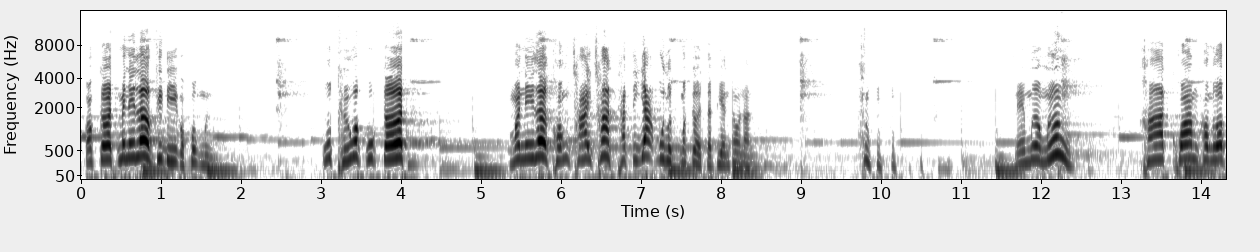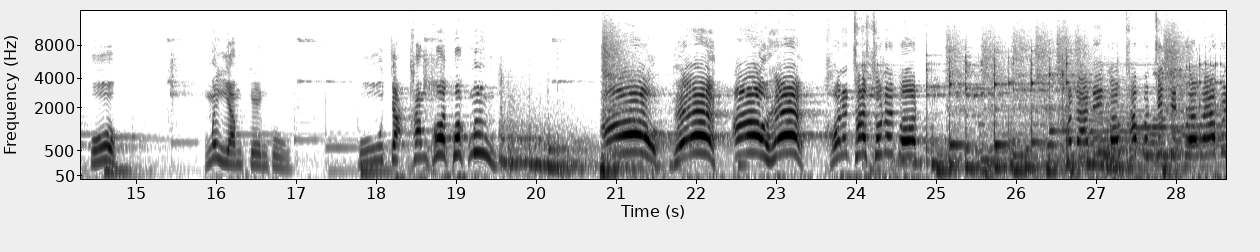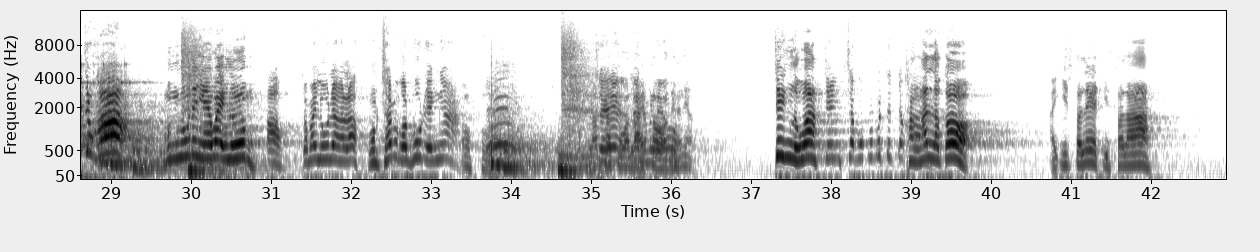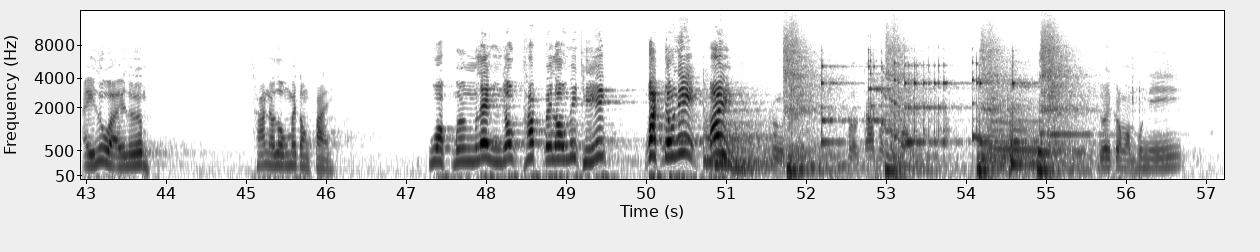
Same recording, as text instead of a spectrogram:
ก็เกิดไม่ในเลิกที่ดีกว่าพวกมึง กูถือว่ากูเกิดมันในเลิกของชายชาติขัตติยะบุรุษมาเกิดแต่เพียงเท่านั้น ในเมื่อมึง ขาดความเคารพกู ไม่ยำเกรงกู กูจะทำโทษพวกมึง เอาเฮ้เอาเฮ้ขอได้ชาติทรงได้โปรดขณะนี้กองทัพมันชิดติดเมืองแล้วพระเจ้าค่ะมึงรู้ได้ไงว่าไอ้ลืมอ้าวจะไม่รู้เรื่องอะไรแล้ว ผมใช้เป็นคนพูดเองเนี่ย โอ้โหพี่รับเจ๊ค่าตัวหลายเล่นให้มันต่อเร็วเลยนะเนี่ยจริงหรือวะจริงสัพพระเจ้าทางค่ะนั้นแล้วก็ ไออิสราเอลอิสลา ไอ้รั่วไอ้ลืมชานลงค์ไม่ต้องไป พวกมึงเร่งยกทัพไปลงวิถี บัดเดี๋ยวนี้ไป คือโปรดเกล้าโปรดกระหม่อมด้วยกระหม่อมผู้นี้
